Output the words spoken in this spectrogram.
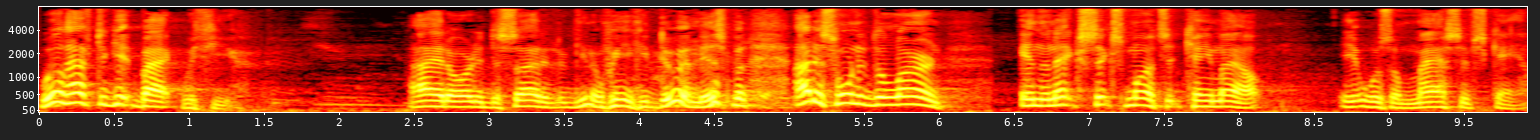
We'll have to get back with you. I had already decided, you know, we ain't doing this, but I just wanted to learn. In the next six months, it came out. It was a massive scam.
